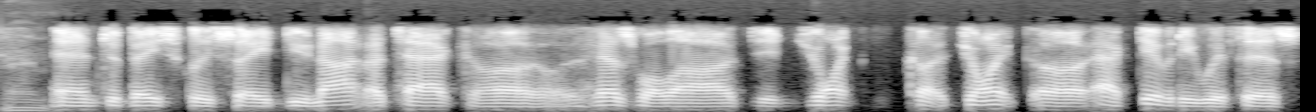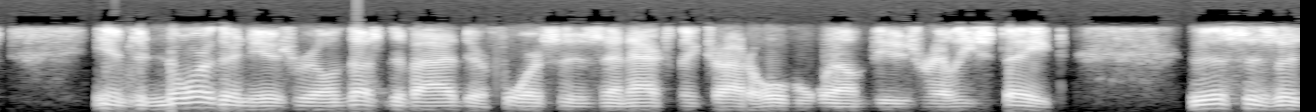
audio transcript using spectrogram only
Right. and to basically say, do not attack uh, Hezbollah, in joint uh, joint uh, activity with this into northern Israel, and thus divide their forces and actually try to overwhelm the Israeli state. This is a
